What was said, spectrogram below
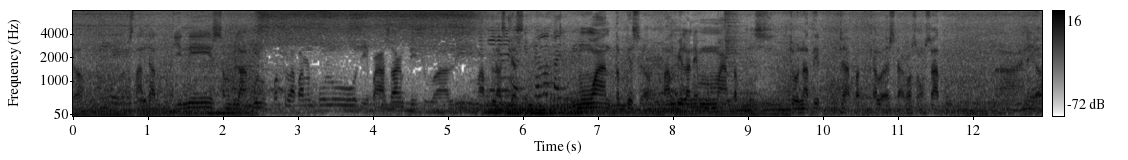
ya standar ini 90 per 80 dipasang di 215 guys. Mantep guys ya. Tampilannya mantep guys. Donat dapat kalau SK01 nah ini ya.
